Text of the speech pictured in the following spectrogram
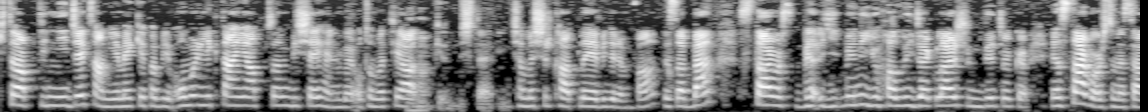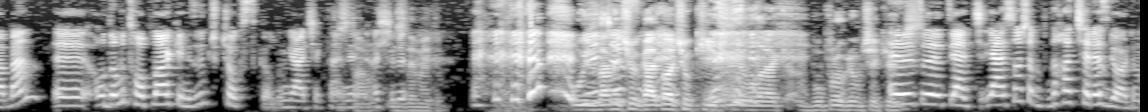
kitap dinleyeceksem yemek yapabilirim. Omurilikten yaptığım bir şey hani böyle otomatik Aha. işte çamaşır katlayabilirim falan. Mesela ben Star Wars beni yuhalayacaklar şimdi diye çok ya Star Wars'u mesela ben e, odamı toplarken izledim çünkü çok sıkıldım gerçekten. Hani Star Wars aşırı izlemedim. o yüzden de çok galiba çok keyifli olarak bu programı çekiyoruz. Evet evet yani, yani sonuçta daha çerez gördüm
